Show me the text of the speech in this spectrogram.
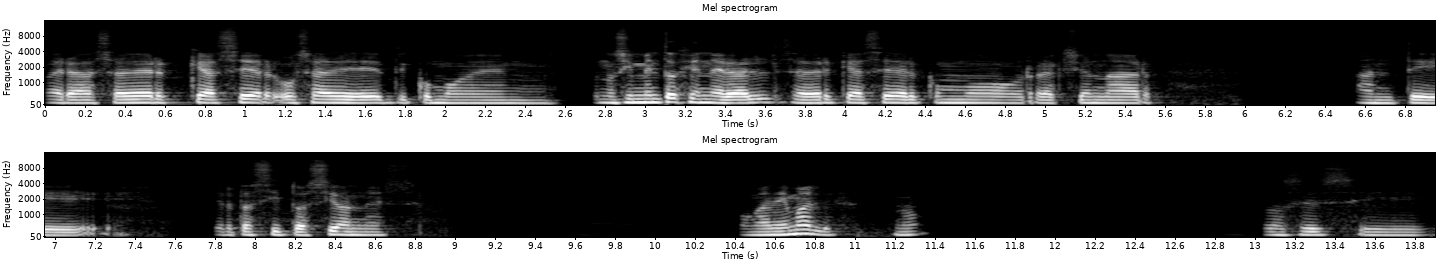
para saber qué hacer, o sea, de, de, como en conocimiento general, saber qué hacer, cómo reaccionar ante ciertas situaciones con animales, ¿no? Entonces, eh,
